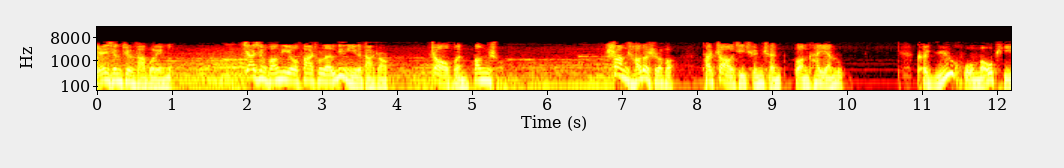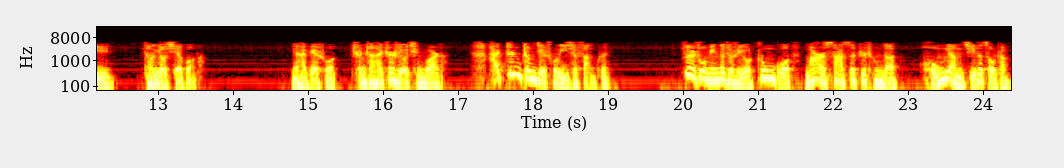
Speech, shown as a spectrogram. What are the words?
严刑峻法不灵了。嘉庆皇帝又发出了另一个大招，召唤帮手。上朝的时候，他召集群臣，广开言路。可与虎谋皮，能有结果吗？你还别说，群臣还真是有清官的，还真征集出了一些反馈。最著名的就是有中国马尔萨斯之称的洪亮吉的奏章。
